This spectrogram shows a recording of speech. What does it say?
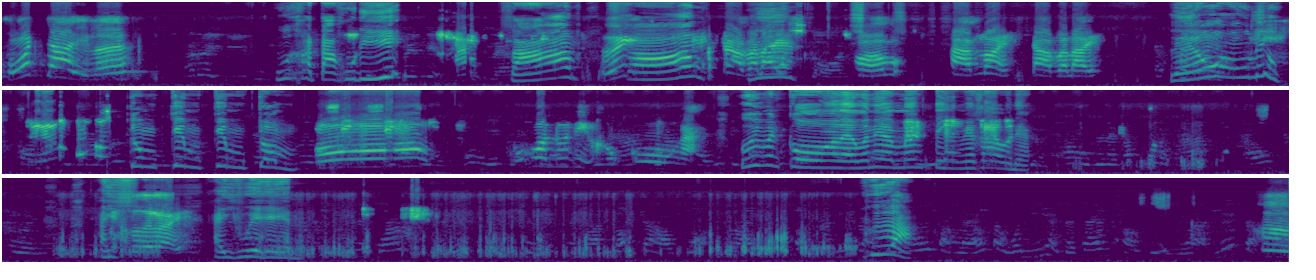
โคตรใหญ่เลย อุ้ย คาตาคุดีสามเฮ้ยสองดาบอะไรขอถามหน่อยดาบอะไร เร็วเอาเร็วจุ่มจิ้มจิ้มจมโกงทุกคนดูดิเขาโกงอะอุ้ยมันโกงอะไรวะเนี่ยแม่งตีไม่เข้าเนี่ยไอคืออะไรไอเวนเพื่อ คือ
